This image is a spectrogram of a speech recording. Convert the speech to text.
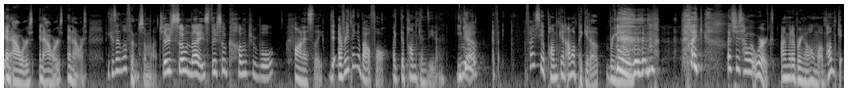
and hours and hours and hours because I love them so much. They're so nice. They're so comfortable. Honestly, the, everything about fall, like the pumpkins, even. You Yeah. if, I- if I see a pumpkin, I'm gonna pick it up, bring it home. like that's just how it works. I'm gonna bring home a pumpkin.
